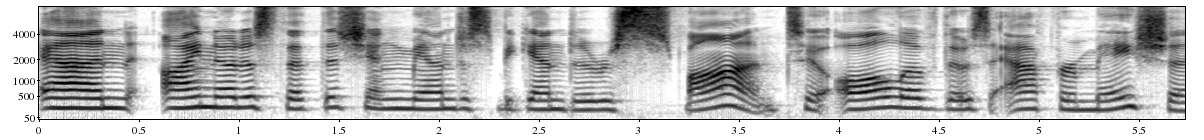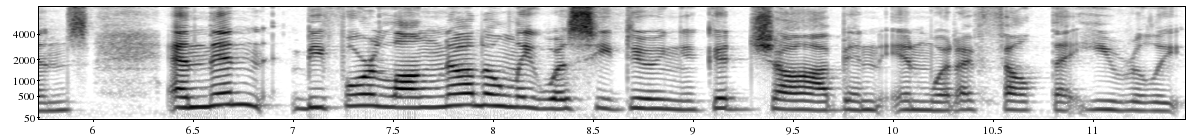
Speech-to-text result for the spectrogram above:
And I noticed that this young man just began to respond to all of those affirmations. And then before long, not only was he doing a good job in, in what I felt that he really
